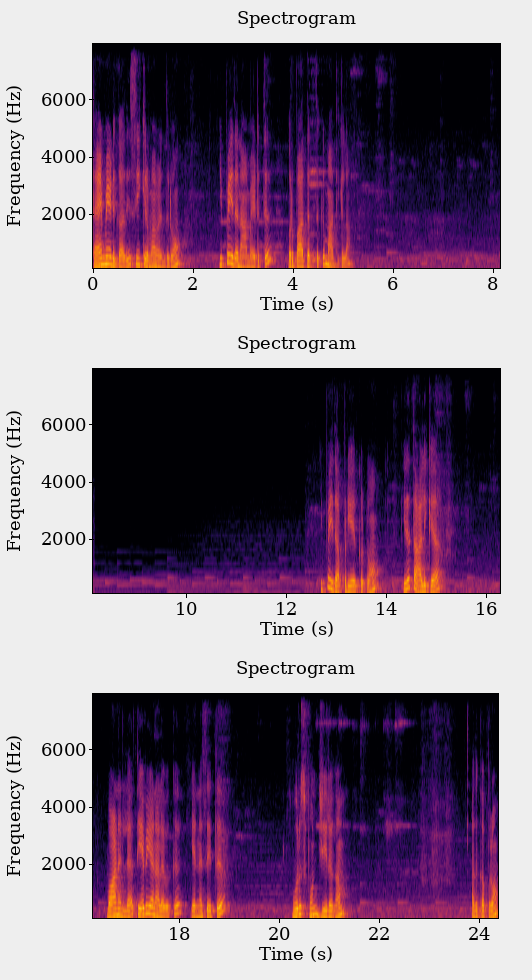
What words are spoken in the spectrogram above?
டைமே எடுக்காது சீக்கிரமாக வெந்துடும். இப்போ இதை நாம் எடுத்து ஒரு பாத்திரத்துக்கு மாற்றிக்கலாம் இப்போ இது அப்படியே இருக்கட்டும். இதை தாளிக்க வானலில் தேவையான அளவுக்கு எண்ணெய் சேர்த்து ஒரு ஸ்பூன் ஜீரகம் அதுக்கப்புறம்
